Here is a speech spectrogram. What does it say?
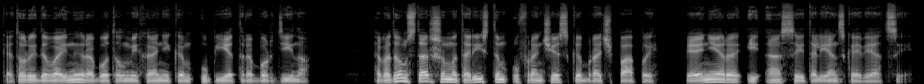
который до войны работал механиком у Пьетро Бордино, а потом старшим мотористом у Франческо Брачпапы, пионера и аса итальянской авиации.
